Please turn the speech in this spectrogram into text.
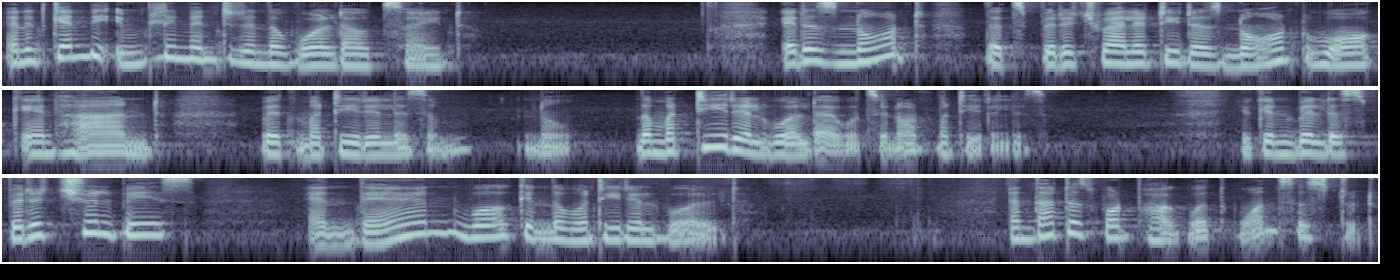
and it can be implemented in the world outside. It is not that spirituality does not walk in hand with materialism. No. The material world, I would say, not materialism. You can build a spiritual base and then work in the material world. And that is what Bhagavat wants us to do.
